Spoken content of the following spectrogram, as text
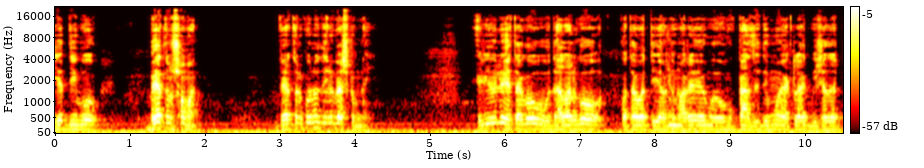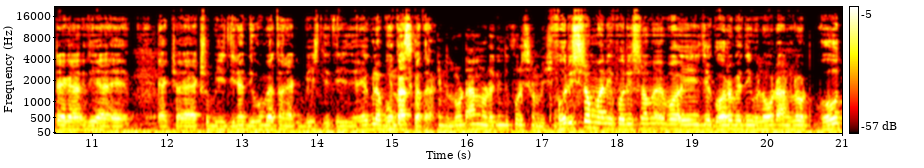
ইয়ে দিব, বেতন সমান। বেতন কোনো দিনও বেশ কম নাই। এটি হইলে হেতা গো দালাল গো কথাবার্তি তোমার কাজ দিব এক লাখ বিশ হাজার টাকা দিয়ে একশো বিশ দিনের দিব বেতন এক বিশ তিরিশ এগুলো বোকাস কথা। কিন্তু লোড আনলোডে কিন্তু পরিশ্রম বেশি পরিশ্রম মানে পরিশ্রমে এই যে গরমে দিব লোড আনলোড বহুত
